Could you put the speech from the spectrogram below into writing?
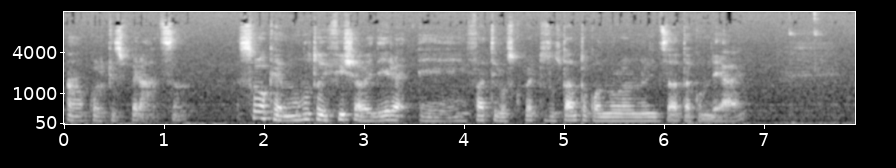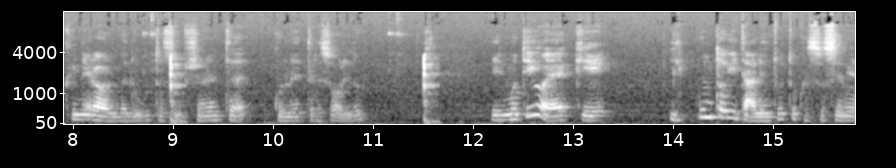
ha qualche speranza. Solo che è molto difficile da vedere e infatti l'ho scoperto soltanto quando l'ho analizzata con le AI quindi avrebbe dovuto semplicemente connettere solido. Il motivo è che il punto vitale in tutto questo semi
